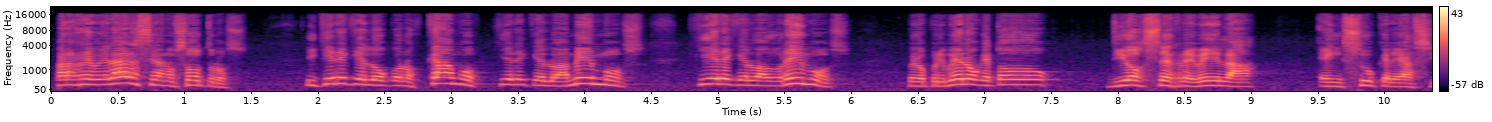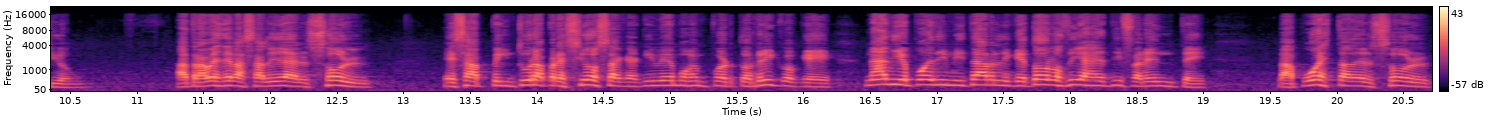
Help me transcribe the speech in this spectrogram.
para revelarse a nosotros. Y quiere que lo conozcamos, quiere que lo amemos, quiere que lo adoremos. Pero primero que todo, Dios se revela en su creación. A través de la salida del sol, esa pintura preciosa que aquí vemos en Puerto Rico, que nadie puede imitarle y que todos los días es diferente. La puesta del sol,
